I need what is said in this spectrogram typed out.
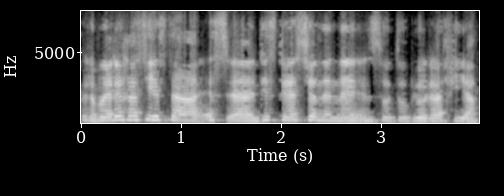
Pero voy a dejar así esta, esta discreción en, su autobiografía.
